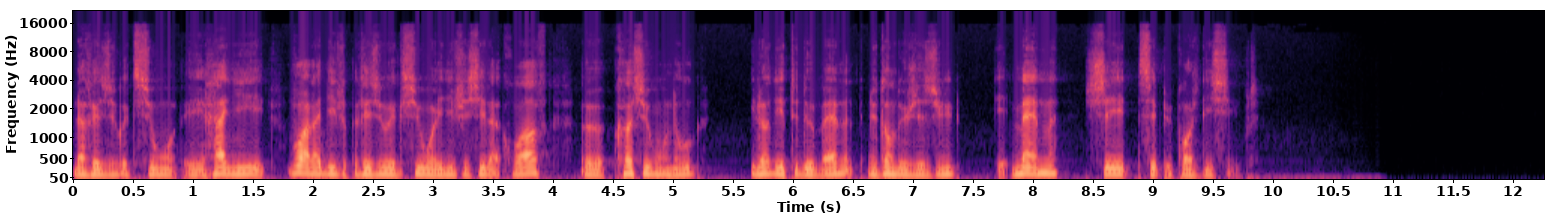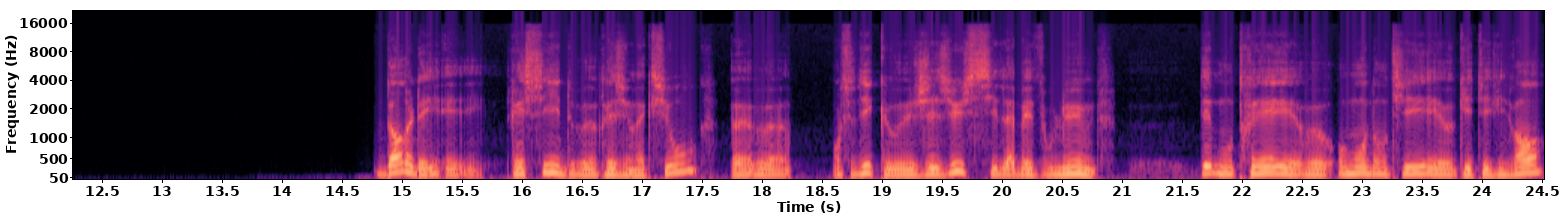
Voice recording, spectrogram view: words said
la résurrection est raniée, voire la résurrection est difficile à croire, rassurons-nous, il en était de même du temps de Jésus et même chez ses plus proches disciples. Dans les récits de résurrection, euh, on se dit que Jésus, s'il avait voulu démontrer au monde entier qu'il était vivant,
